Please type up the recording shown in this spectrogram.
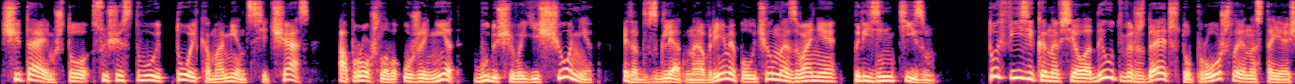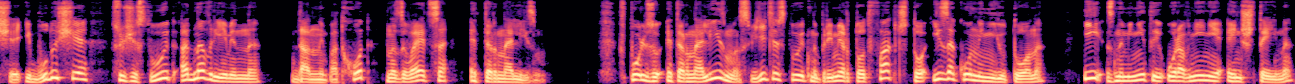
считаем, что существует только момент сейчас, а прошлого уже нет, будущего еще нет, этот взгляд на время получил название презентизм, то физика на все лады утверждает, что прошлое, настоящее и будущее существуют одновременно. Данный подход называется этернализм. В пользу этернализма свидетельствует, например, тот факт, что и законы Ньютона, и знаменитые уравнения Эйнштейна,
